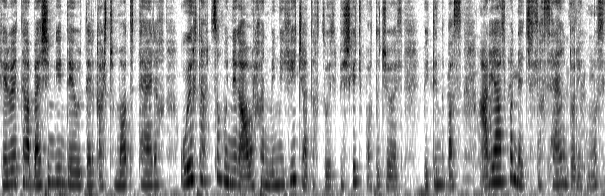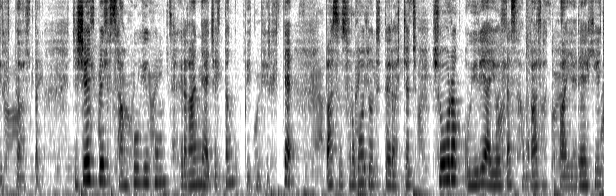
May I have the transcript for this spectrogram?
Хэрвээ та байшингийн дээвэр дээр гарч мод тайрах, үерт автсан хүнийг аврах нь миний хийж чадах зүйл биш гэж бодож байвал бидэнд бас арын албанд ажиллах сайн дурын хүмүүс хэрэгтэй болдог. Жишээлбэл санхүүгийн хүн, захиргааны ажилтан бидэнд хэрэгтэй. Бас сургуулиуд дээр очиж шуурга үерийн аюулаас хамгаалах тухай яриа хийж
